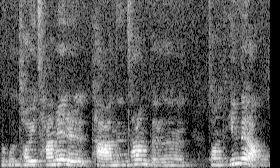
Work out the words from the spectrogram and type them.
그리고 저희 자매를 다 아는 사람들은 저한테 힘내라고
